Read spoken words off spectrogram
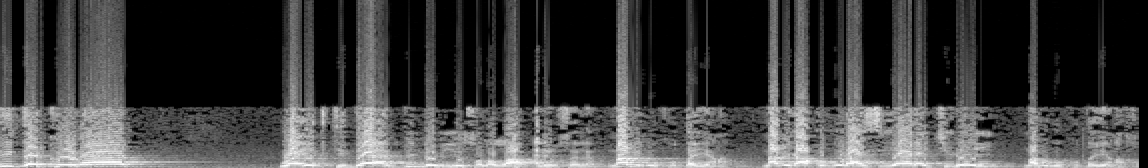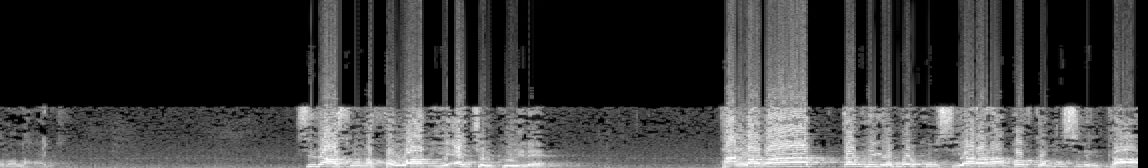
midda koowaad waa iqtidaaan binabiyi sala allahu calayh wasalam nabigu ku dayana. Nabigaa qubuuraha siyaara jiray nabigu ku dayana sala allahu alay wasalam sidaasuuna hawaab iyo ajar ku helaa tan labaad qabriga markuu siyaaranaa qofka muslimkaa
